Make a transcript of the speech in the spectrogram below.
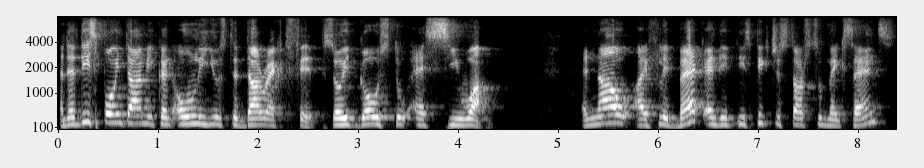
And at this point in time, he can only use the direct fib. So it goes to SC1. And now I flip back and it, this picture starts to make sense.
